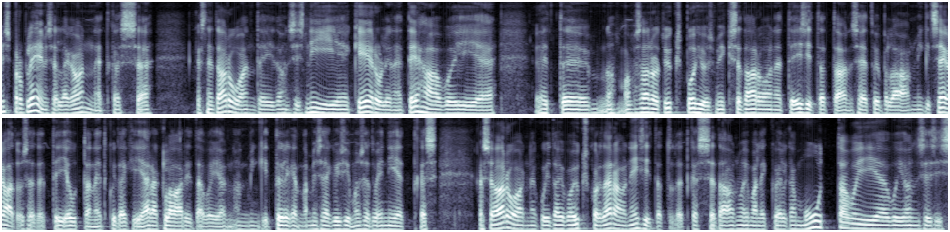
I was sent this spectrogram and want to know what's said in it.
mis probleem sellega on, et kas, kas neid aruandeid on siis nii keeruline teha või et noh, ma saan aru, et üks põhjus, miks seda aruannet ei esitata, on see, et võib-olla on mingid segadused, et ei jõuta neid kuidagi ära klaarida või on, on mingid tõlgendamise küsimused või nii, et kas kas see aruanne, kui ta juba ükskord ära on esitatud, et kas seda on võimalik veel ka muuta või, või on see siis,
